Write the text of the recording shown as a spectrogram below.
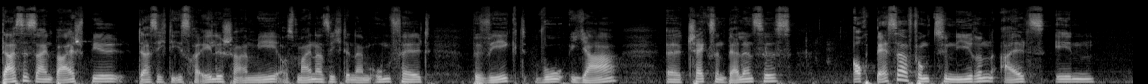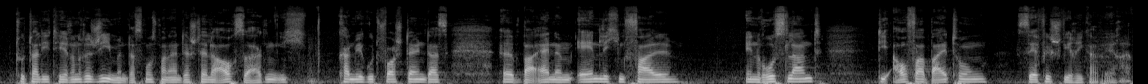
Das ist ein Beispiel, dass sich die israelische Armee aus meiner Sicht in einem Umfeld bewegt, wo ja äh, Checks and Balances auch besser funktionieren als in totalitären Regimen. Das muss man an der Stelle auch sagen. Ich kann mir gut vorstellen, dass äh, bei einem ähnlichen Fall in Russland die Aufarbeitung sehr viel schwieriger wäre.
